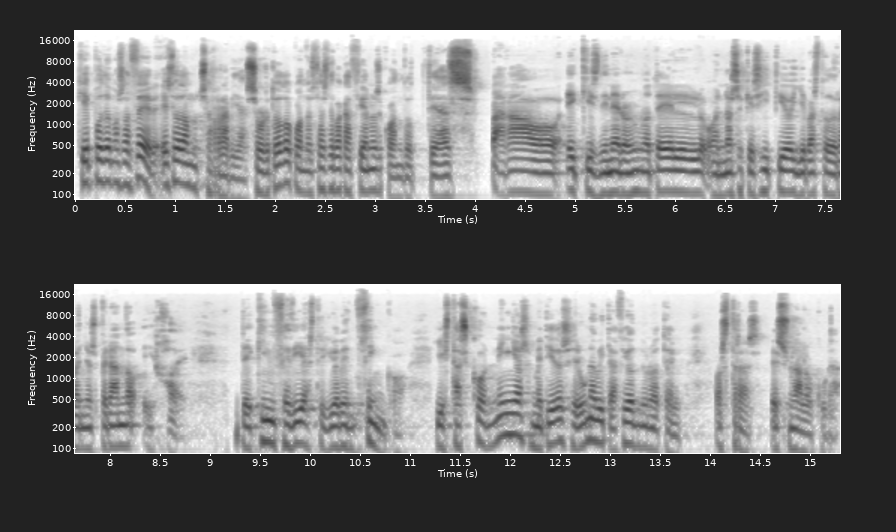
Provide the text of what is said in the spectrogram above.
¿qué podemos hacer? Esto da mucha rabia, sobre todo cuando estás de vacaciones, cuando te has pagado X dinero en un hotel o en no sé qué sitio, llevas todo el año esperando y joder, de 15 días te llueven 5 y estás con niños metidos en una habitación de un hotel. Ostras, es una locura.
